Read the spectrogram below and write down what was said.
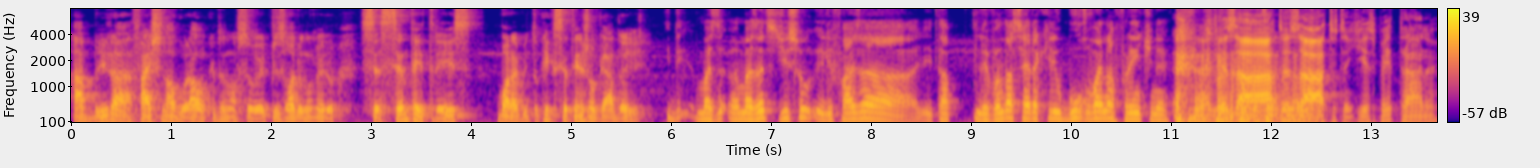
abrir a faixa inaugural aqui do nosso episódio número 63. Bora, Vitor, o que, que você tem jogado aí? Mas, mas antes disso, ele faz a. Ele tá levando a sério aquele o burro vai na frente, né? exato, exato. Tem que respeitar, né?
